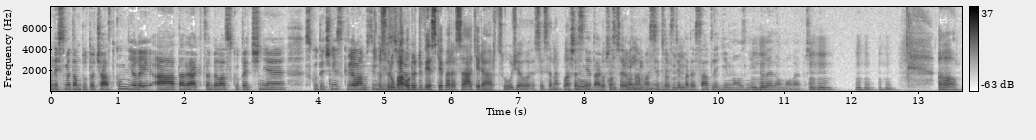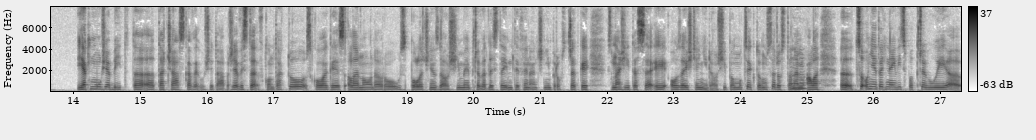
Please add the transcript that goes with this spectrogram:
než jsme tam tuto částku měli a ta reakce byla skutečně, skutečně skvělá. Musím Zhruba říct, od 250 dárců, že jo, jestli se nepletu. Přesně tak, dokonce nám asi 250 mm. lidí, mnoho z nich mm. byly Romové. Mm. Mm. Uh, jak může být ta, ta částka využitá? Protože vy jste v kontaktu s kolegy, s Eleonorou, společně s dalšími, převedli jste jim ty finanční prostředky, snažíte se i o zajištění další pomoci, k tomu se dostaneme, mm-hmm. ale eh, co oni teď nejvíc potřebují a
